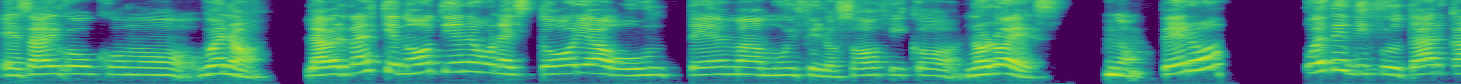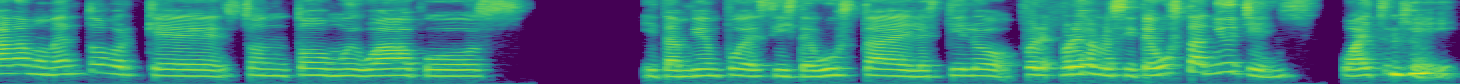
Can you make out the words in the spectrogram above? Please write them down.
es algo como, bueno, la verdad es que no tiene una historia o un tema muy filosófico, no lo es, No, pero puedes disfrutar cada momento porque son todos muy guapos y también pues si te gusta el estilo, por, por ejemplo, si te gusta New Jeans, Y2K, Ujú.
